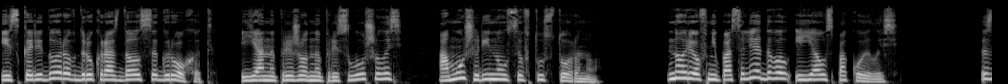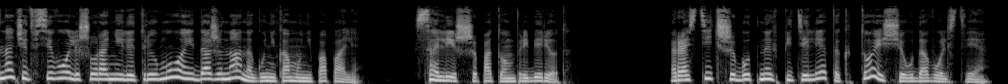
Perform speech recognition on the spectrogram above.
Из коридора вдруг раздался грохот. Я напряженно прислушалась, а муж ринулся в ту сторону. Но рев не последовал, и я успокоилась. Значит, всего лишь уронили трюмо и даже на ногу никому не попали. Солишша потом приберет. Растить шебутных пятилеток — то еще удовольствие.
